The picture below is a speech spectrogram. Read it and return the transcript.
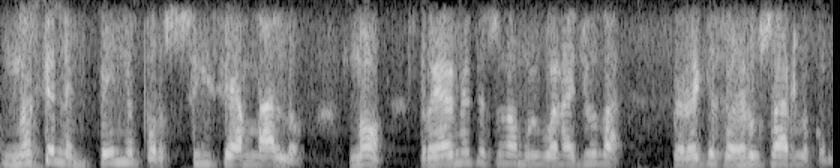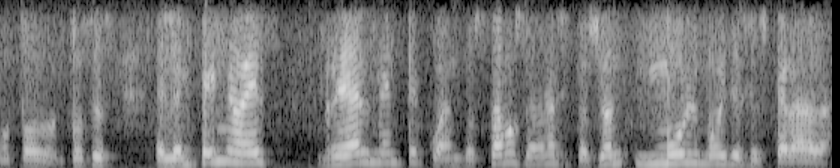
No es que el empeño por sí sea malo, no, realmente es una muy buena ayuda, pero hay que saber usarlo como todo. Entonces el empeño es realmente cuando estamos en una situación muy, muy desesperada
